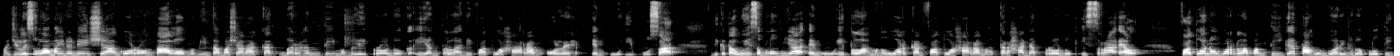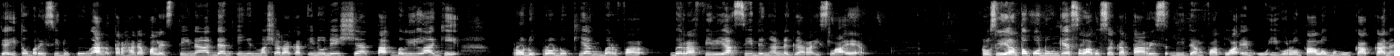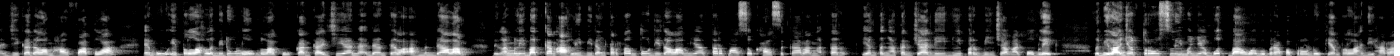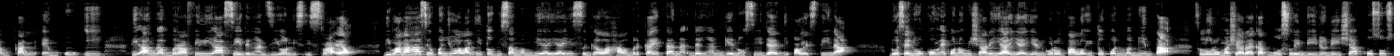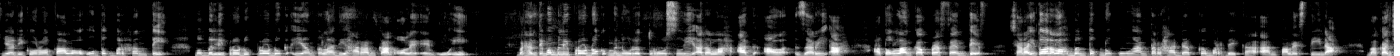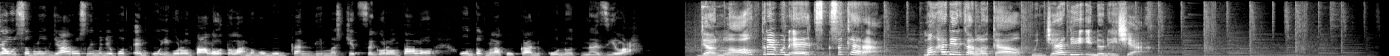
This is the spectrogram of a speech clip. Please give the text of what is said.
Majelis Ulama Indonesia Gorontalo meminta masyarakat berhenti membeli produk yang telah difatwa haram oleh MUI Pusat. Diketahui sebelumnya MUI telah mengeluarkan fatwa haram terhadap produk Israel. Fatwa nomor 83 tahun 2023 itu berisi dukungan terhadap Palestina dan ingin masyarakat Indonesia tak beli lagi produk-produk yang berafiliasi dengan negara Israel. Ruslianto Podungge selaku Sekretaris Bidang Fatwa MUI Gorontalo mengungkapkan jika dalam hal fatwa, MUI telah lebih dulu melakukan kajian dan telaah mendalam dengan melibatkan ahli bidang tertentu di dalamnya termasuk hal sekarang yang tengah terjadi di perbincangan publik. Lebih lanjut, Rusli menyebut bahwa beberapa produk yang telah diharamkan MUI dianggap berafiliasi dengan Zionis Israel – di mana hasil penjualan itu bisa membiayai segala hal berkaitan dengan genosida di Palestina. Dosen hukum ekonomi syariah Yayan Gorontalo itu pun meminta seluruh masyarakat muslim di Indonesia khususnya di Gorontalo untuk berhenti membeli produk-produk yang telah diharamkan oleh MUI. Berhenti membeli produk menurut Rusli adalah ad al-zariah atau langkah preventif. Cara itu adalah bentuk dukungan terhadap kemerdekaan Palestina. Bahkan jauh sebelumnya, Rusli menyebut MUI Gorontalo telah mengumumkan di Masjid Segorontalo untuk melakukan kunut nazilah. Download Tribun X sekarang, menghadirkan lokal menjadi Indonesia.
